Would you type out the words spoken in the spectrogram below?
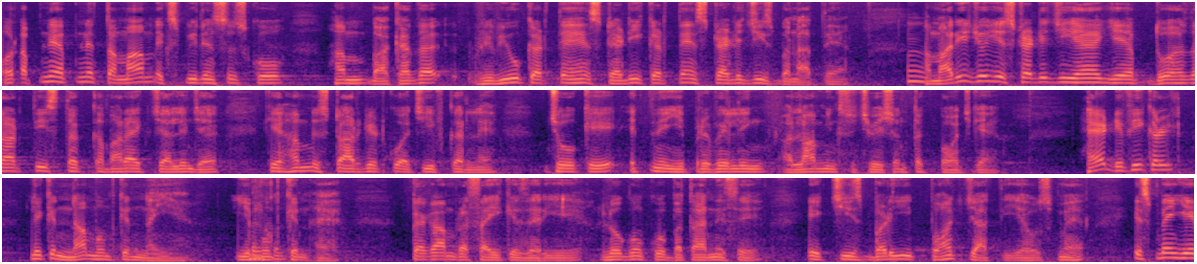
और अपने अपने तमाम एक्सपीरियंसेस को हम बाकायदा रिव्यू करते हैं स्टडी करते हैं स्ट्रेटजीज बनाते हैं। हमारी जो ये स्ट्रेटजी है ये अब 2030 तक हमारा एक चैलेंज है कि हम इस टारगेट को अचीव कर लें जो कि इतने ये प्रिवेलिंग अलार्मिंग सिचुएशन तक पहुँच गए है। डिफ़िकल्ट लेकिन नामुमकिन नहीं है। ये मुमकिन है। पैगाम रसाई के ज़रिए लोगों को बताने से एक चीज़ बड़ी पहुँच जाती है उसमें। इसमें ये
